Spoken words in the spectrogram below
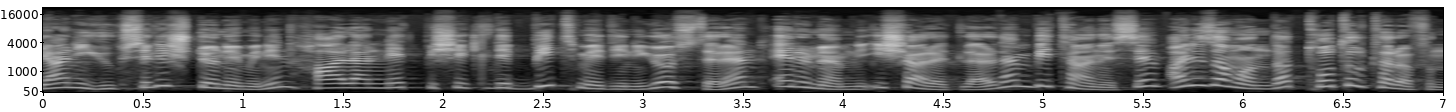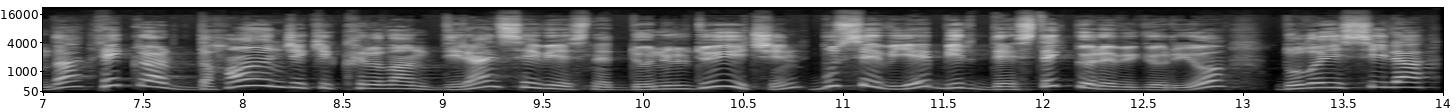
yani yükseliş döneminin hala net bir şekilde bitmediğini gösteren en önemli işaretlerden bir tanesi. Aynı zamanda total tarafında tekrar daha önceki kırılan direnç seviyesine dönüldüğü için bu seviye bir destek görevi görüyor. Dolayısıyla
